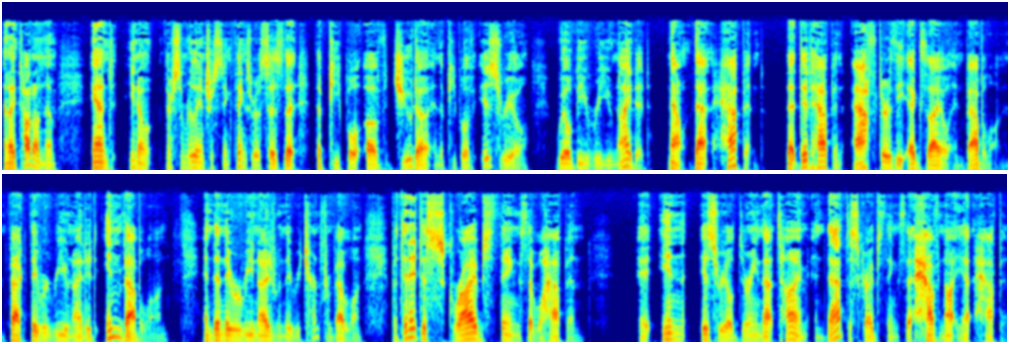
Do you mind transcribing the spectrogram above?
And I taught on them. And, you know, there's some really interesting things where it says that the people of Judah and the people of Israel will be reunited. Now, that happened. That did happen after the exile in Babylon. In fact, they were reunited in Babylon, and then they were reunited when they returned from Babylon. But then it describes things that will happen eh, in Israel during that time, and that describes things that have not yet happened.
